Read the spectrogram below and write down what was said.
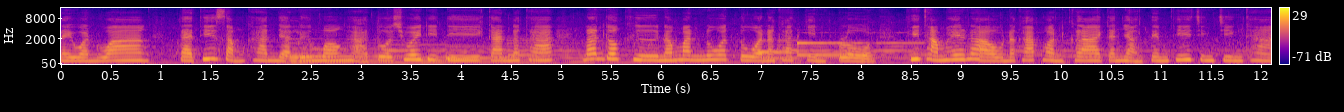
ในวันว่าง แต่ที่สำคัญอย่าลืมมองหาตัวช่วยดีๆ กันนะคะ นั่นก็คือน้ำมันนวดตัวนะคะกลิ่นโปรดที่ทำให้เรานะคะผ่อนคลายกันอย่างเต็มที่จริง ๆ ค่ะ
